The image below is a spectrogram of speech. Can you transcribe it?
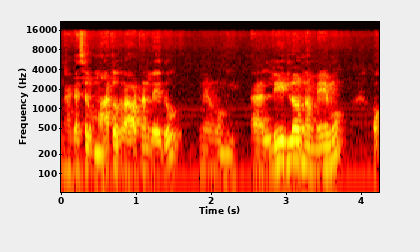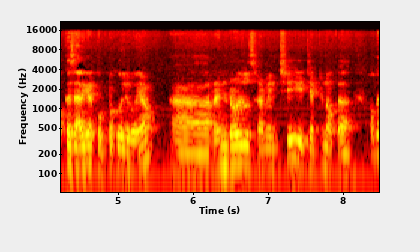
నాకు అసలు మాటలు రావటం లేదు. మేము లీడ్‌లో ఉన్న మేము ఒక్కసారిగా కుప్పకూలిపోయాం. రెండు రోజులు శ్రమించి జట్టును ఒక ఒక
